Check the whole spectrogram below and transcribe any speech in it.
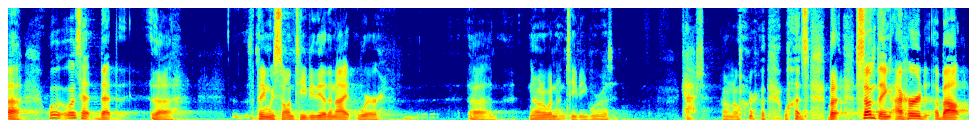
Uh, what was that, that uh, thing we saw on TV the other night where, uh, no, it wasn't on TV. Where was it? Gosh, I don't know where it was. But something I heard about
